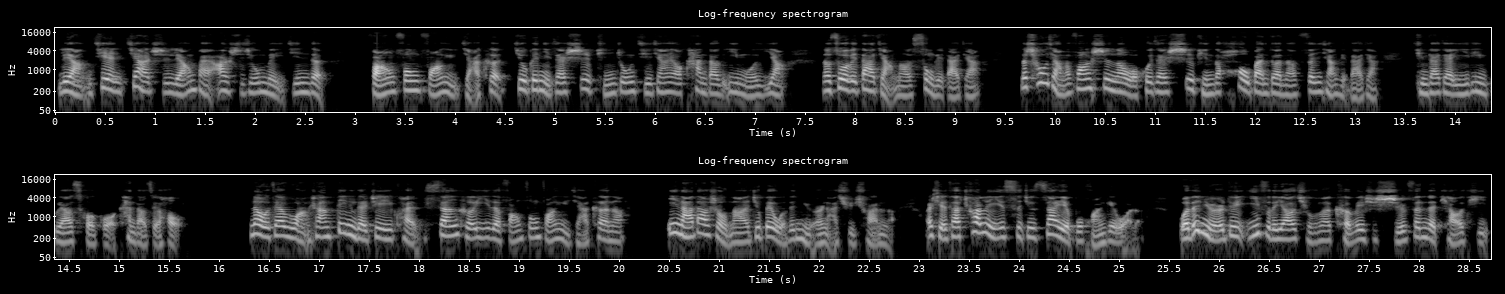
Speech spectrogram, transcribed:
两件价值两百二十九美金的防风防雨夹克，就跟你在视频中即将要看到的一模一样。那作为大奖呢，送给大家。那抽奖的方式呢，我会在视频的后半段呢分享给大家，请大家一定不要错过，看到最后。那我在网上订的这一款三合一的防风防雨夹克呢，一拿到手呢就被我的女儿拿去穿了，而且她穿了一次就再也不还给我了。我的女儿对衣服的要求呢可谓是十分的挑剔，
